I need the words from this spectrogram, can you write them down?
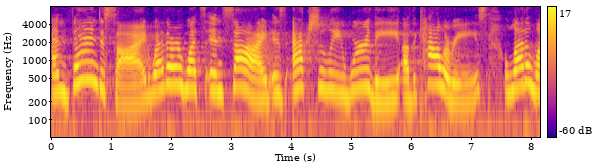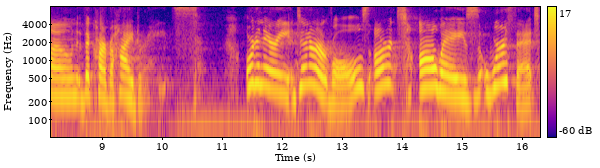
and then decide whether what's inside is actually worthy of the calories, let alone the carbohydrates. Ordinary dinner rolls aren't always worth it,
